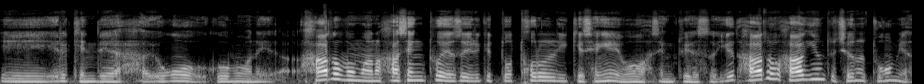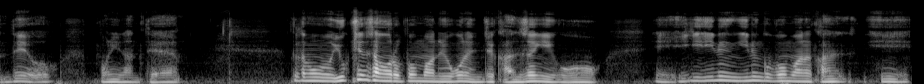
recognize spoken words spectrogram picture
이 이렇게 인데 요거 그거 보면 하도 보면 하생토에서 이렇게 또 토를 이렇게 생해요 하생토에서 이거 하도 하기운도 전혀 도움이 안 돼요 본인한테 그다음에 뭐 육신상으로 보면 요거는 이제 간성이고 이, 이게 이런 이런 거 보면은 간이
